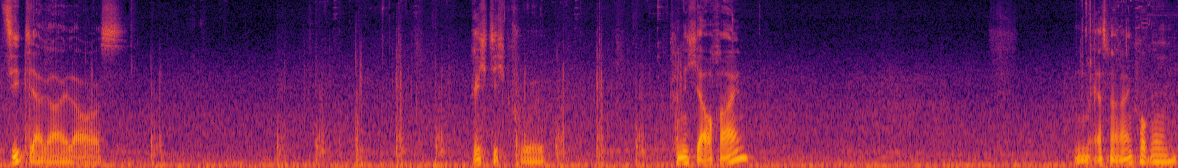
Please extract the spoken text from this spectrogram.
Sieht ja geil aus. Richtig cool. Kann ich hier auch rein? Hm, Erstmal reingucken.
